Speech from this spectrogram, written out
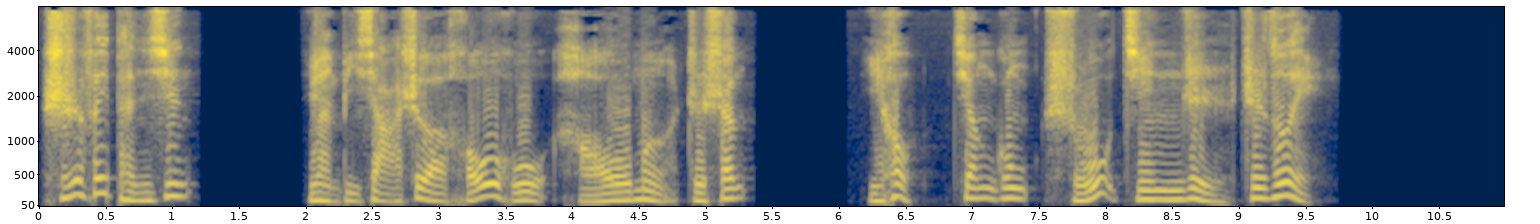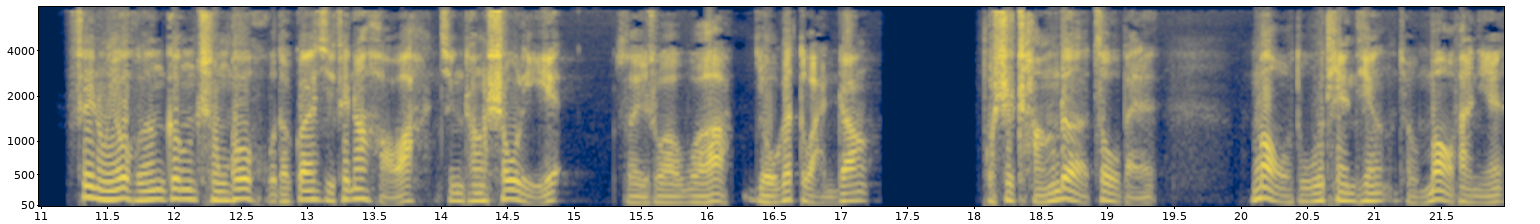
实非本心。愿陛下赦侯虎毫末之生，以后将功赎今日之罪。”费仲游魂跟崇侯虎的关系非常好啊，经常收礼，所以说我有个短章，不是长的奏本，冒读天听，就冒犯您，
